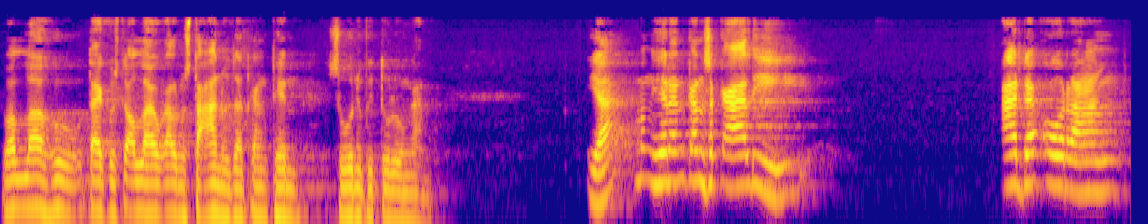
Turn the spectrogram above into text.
Wallahu ta Gusti Allah kal musta'anu zat kang den suwuni pitulungan. Ya mengherankan sekali ada orang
